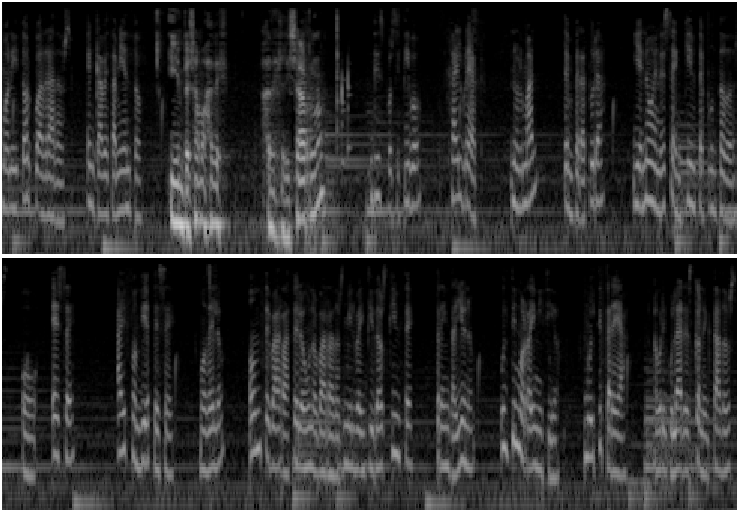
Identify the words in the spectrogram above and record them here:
Monitor cuadrados. Encabezamiento. y empezamos a, des- a deslizarnos. Dispositivo. Jailbreak. Normal. Temperatura. Lleno en S en 15.2. O S. iPhone 10S. Modelo. 11 barra 01 barra 2022 15. 31. Último reinicio. Multitarea. Auriculares conectados.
